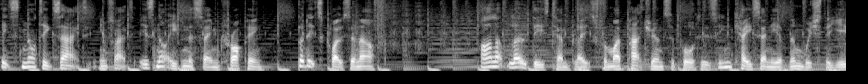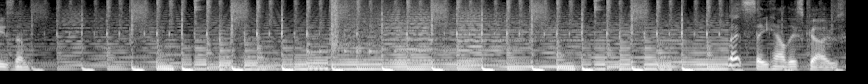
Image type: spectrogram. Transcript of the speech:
It's not exact, in fact it's not even the same cropping, but it's close enough. I'll upload these templates for my Patreon supporters in case any of them wish to use them. Let's see how this goes.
